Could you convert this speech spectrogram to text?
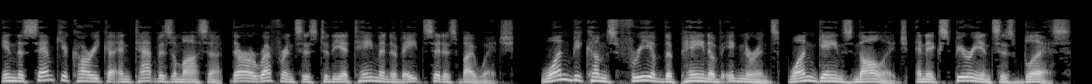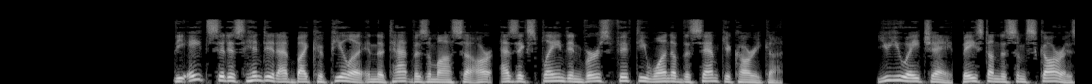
In the Samkhyakarika and Tattvasamasa, there are references to the attainment of eight siddhis by which one becomes free of the pain of ignorance, one gains knowledge, and experiences bliss. The eight siddhis hinted at by Kapila in the Tattvasamasa are, as explained in verse 51 of the Samkhyakarika, UUHA, based on the samskaras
